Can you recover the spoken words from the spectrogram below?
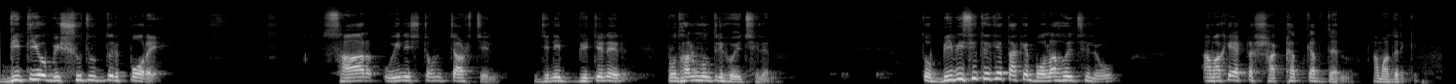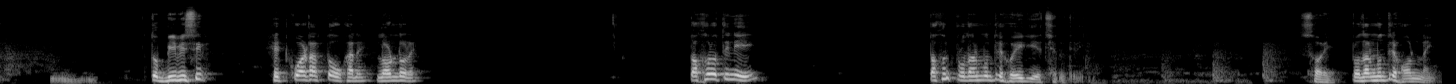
দ্বিতীয় বিশ্বযুদ্ধের পরে, স্যার উইনস্টন চার্চিল, যিনি ব্রিটেনের প্রধানমন্ত্রী হয়েছিলেন। তো বিবিসি থেকে তাকে বলা হয়েছিল, আমাকে একটা সাক্ষাৎকার দেন আমাদেরকে। তো বিবিসির হেডকোয়ার্টার তো ওখানে, লন্ডনে। তখনও তিনি, তখন প্রধানমন্ত্রী হয়ে গিয়েছেন তিনি। সরি, প্রধানমন্ত্রী হন নাই।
